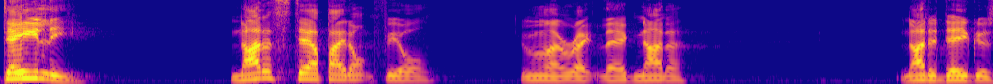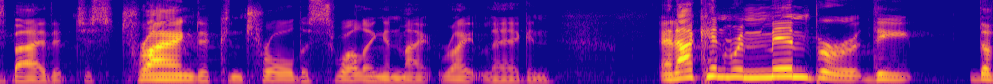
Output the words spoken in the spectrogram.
Daily. Not a step I don't feel in my right leg, not a not a day goes by that just trying to control the swelling in my right leg. And, and I can remember the, the,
